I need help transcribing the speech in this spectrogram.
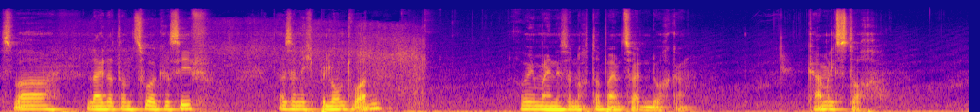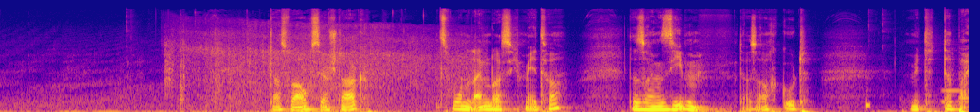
Es war leider dann zu aggressiv. Er nicht belohnt worden. Aber ich meine, ist er noch dabei im zweiten Durchgang. Kamils doch. Das war auch sehr stark. 231 Meter. Das ist Rang 7. Das ist auch gut mit dabei.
